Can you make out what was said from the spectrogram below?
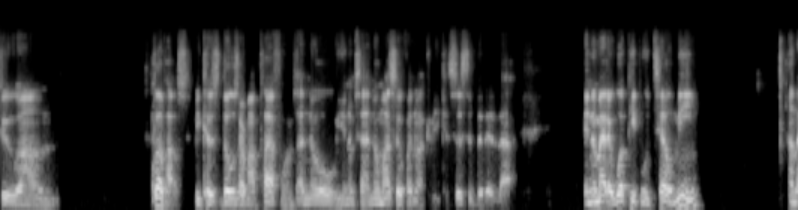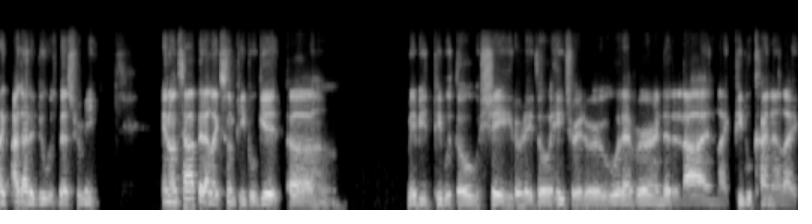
to um, Clubhouse because those are my platforms. I know, you know I'm saying? I know myself, I know I can be consistent, da, da, da. And no matter what people tell me, I'm like, I gotta do what's best for me. And on top of that, like some people get uh, maybe people throw shade or they throw hatred or whatever, and da da da. And like people kind of like,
